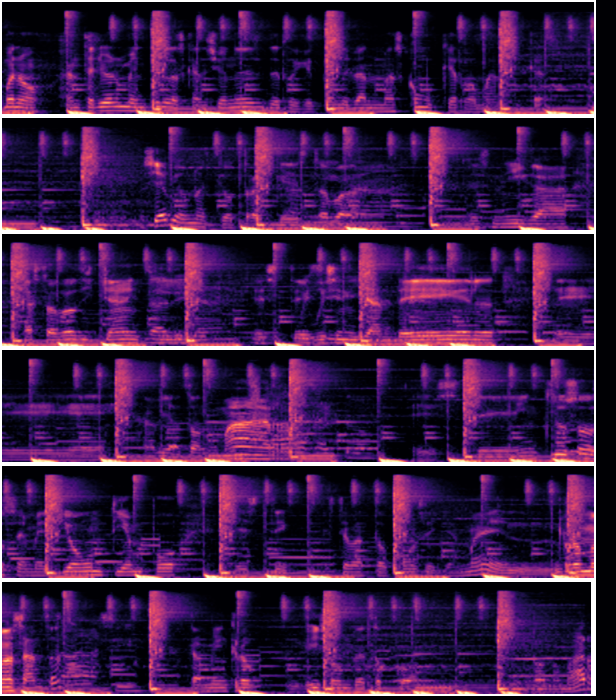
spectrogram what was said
bueno, anteriormente las canciones de reggaetón eran más como que románticas. Sí había una que otra que estaba Sniga, hasta Daddy Yankee, Daddy Yankee, este, Wisin y Yandel, eh, había Don Omar, este, incluso se metió un tiempo este, este vato, ¿cómo se llama? El Romeo Santos, Ah, sí. también creo, hizo un dueto con Don Omar,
